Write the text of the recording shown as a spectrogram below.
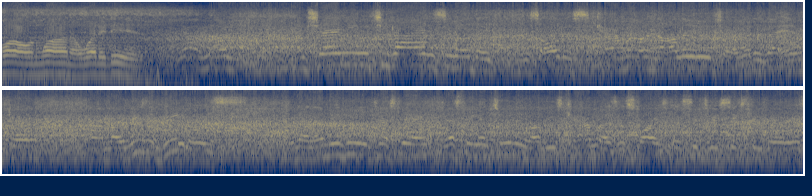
401 or what it is. Yeah, I'm, I'm, sharing it with you guys, you know, this, all this camera knowledge or what does that entail. Uh, my reason being is, let me do testing, testing and tuning on these cameras as far as Insta360 goes,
